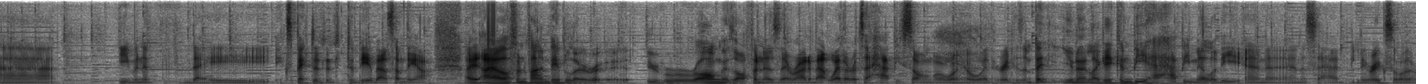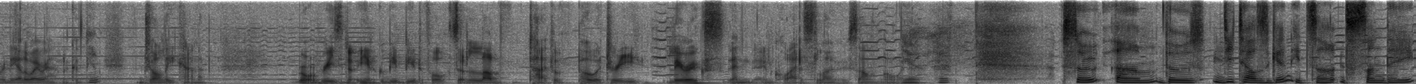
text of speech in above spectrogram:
uh, even if they expected it to be about something else. I, I often find people are uh, wrong as often as they're right about whether it's a happy song or, or whether it isn't. But you know, like it can be a happy melody and a, and a sad lyrics, or the other way around. It could be jolly kind of or reason you know it could be beautiful sort of love type of poetry lyrics and, and quite a slow song or whatever. Yeah, yeah. So um, those details again. It's uh, it's Sunday,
